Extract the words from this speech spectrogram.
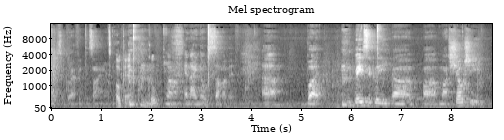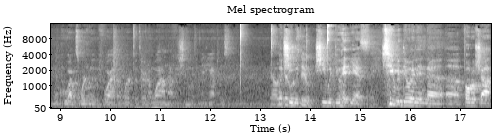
wife's a graphic designer, Okay. Cool. um, and I know some of it. Um, but basically, uh, uh, Machoshi, who I was working with before, I haven't worked with her in a while now because she moved to Minneapolis. All the But she would do. she would do it. Yes, she would do it in uh, uh, Photoshop,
